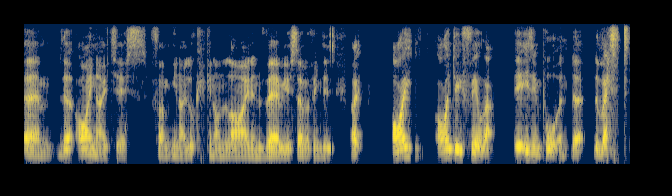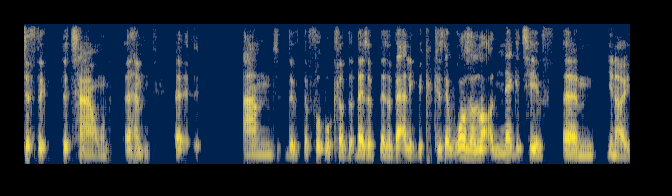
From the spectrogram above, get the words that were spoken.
um, that I notice from you know looking online and various other things is like I I do feel that it is important that the rest of the the town um, uh, and the the football club that there's a there's a better link because there was a lot of negative um, you know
